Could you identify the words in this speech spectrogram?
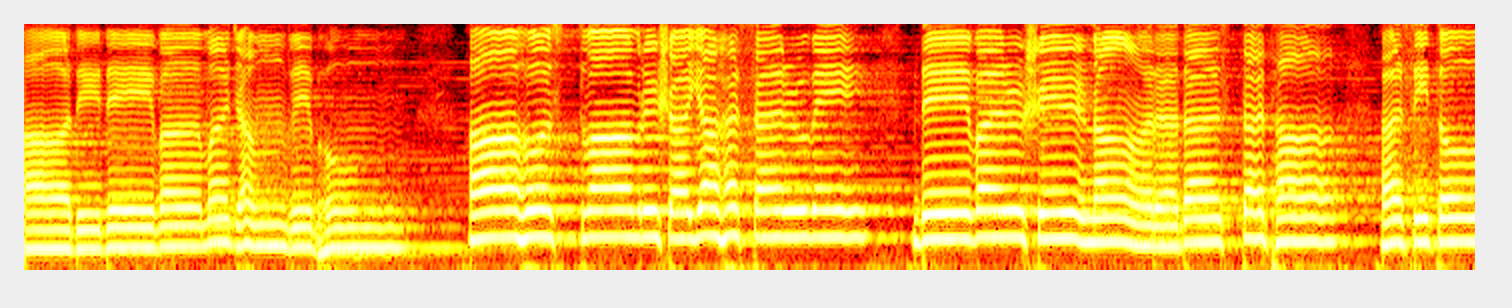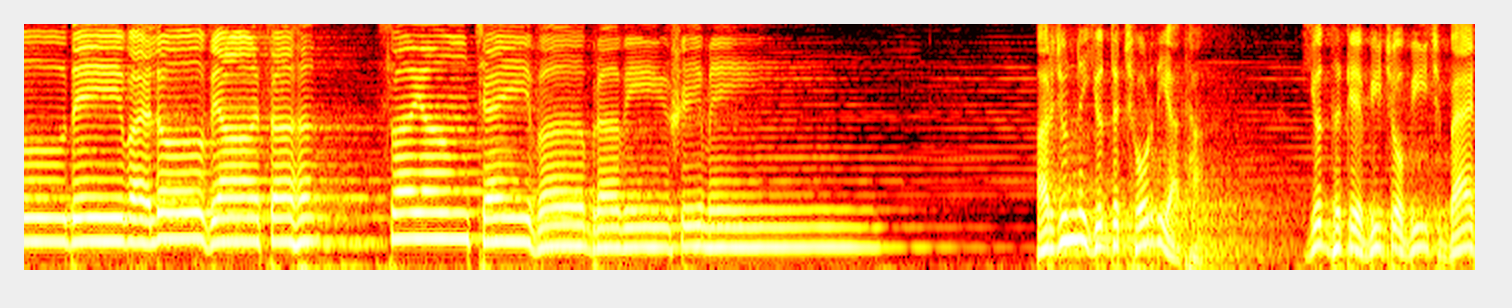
आदिदेवमजं विभुम्। आहुस्त्वामृषयः सर्वे देवर्षिर्नारदस्तथा हसितो देवलो व्यासः स्वयं चैव ब्रवीषि मे। अर्जुन ने युद्ध छोड़ दिया था। युद्ध के बीचों बीच बैठ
